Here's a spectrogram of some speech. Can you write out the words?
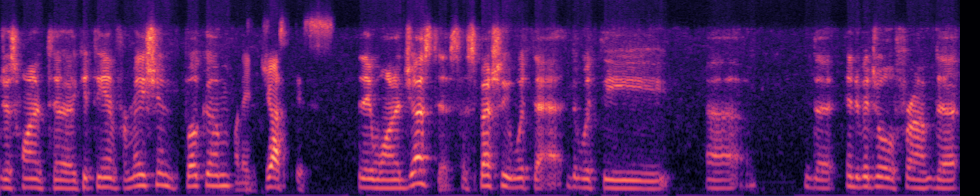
just wanted to get the information, book them, Wanted justice. they wanted justice, especially with the with the uh, the individual from the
